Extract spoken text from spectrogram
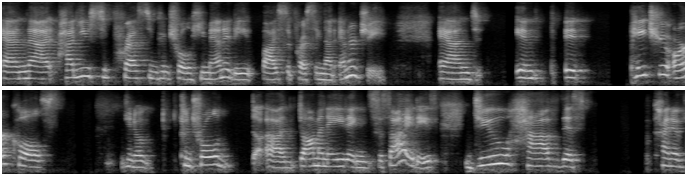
and that how do you suppress and control humanity by suppressing that energy? And in it patriarchal you know controlled uh, dominating societies do have this kind of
